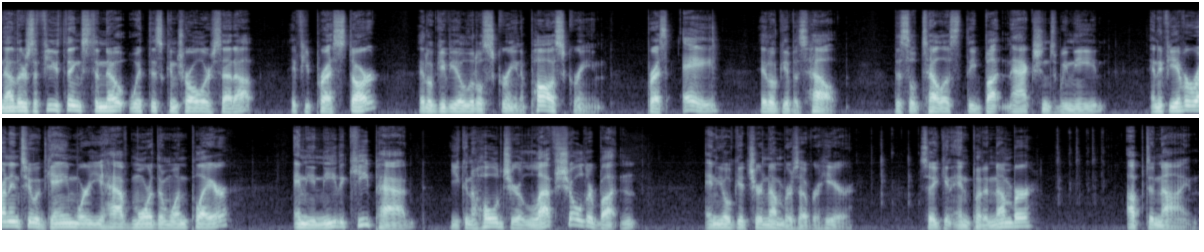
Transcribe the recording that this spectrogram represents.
Now there's a few things to note with this controller setup. If you press start, it'll give you a little screen, a pause screen. Press A, it'll give us help. This will tell us the button actions we need. And if you ever run into a game where you have more than one player and you need a keypad, you can hold your left shoulder button and you'll get your numbers over here. So you can input a number up to 9.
